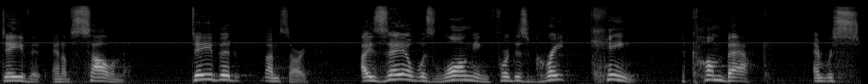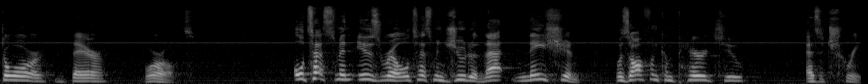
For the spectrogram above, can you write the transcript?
David, and of Solomon. David, I'm sorry, Isaiah was longing for this great king to come back and restore their world. Old Testament Israel, Old Testament Judah, that nation was often compared to as a tree.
